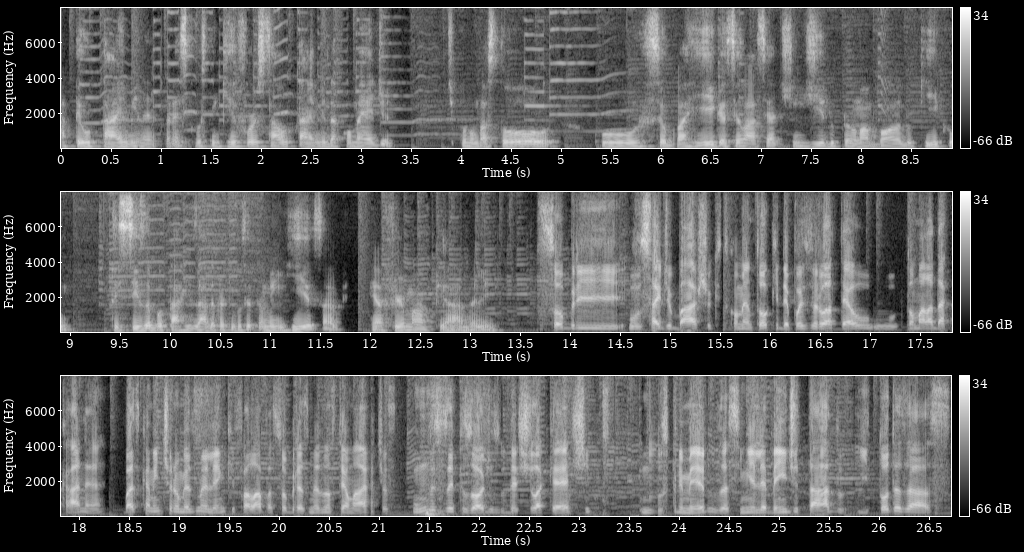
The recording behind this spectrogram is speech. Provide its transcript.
a ter o time, né? Parece que você tem que reforçar o time da comédia. Tipo, não bastou o seu barriga, sei lá, ser atingido por uma bola do Kiko. Precisa botar risada para que você também ria, sabe? Reafirmar a piada ali. Sobre o Sai de Baixo que tu comentou, que depois virou até o, o Toma Lá da Cá, né? Basicamente era o mesmo elenco que falava sobre as mesmas temáticas. Um desses episódios do Destila Cast, um dos primeiros, assim, ele é bem editado e todas as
